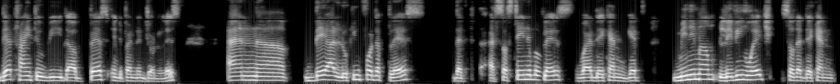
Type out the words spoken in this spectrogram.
they are trying to be the best independent journalists, and uh, they are looking for the place that a sustainable place where they can get minimum living wage so that they can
